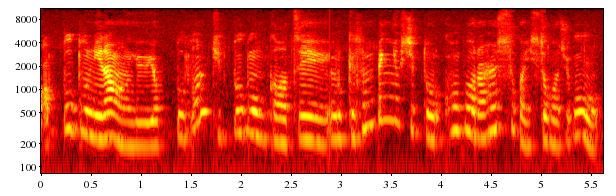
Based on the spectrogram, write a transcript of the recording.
앞부분이랑 이 옆부분, 뒷부분까지 이렇게 360도로 커버를 할 수가 있어가지고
